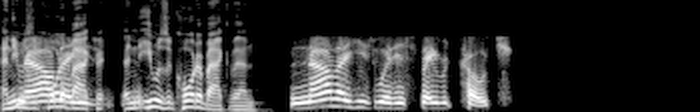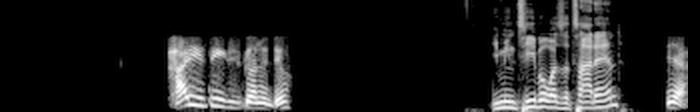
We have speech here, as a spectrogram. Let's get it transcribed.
And he was Now a quarterback and he was a quarterback then. Now that he's with his favorite coach, how do you think he's going to do? You mean Tebow as a tight end? Yeah.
